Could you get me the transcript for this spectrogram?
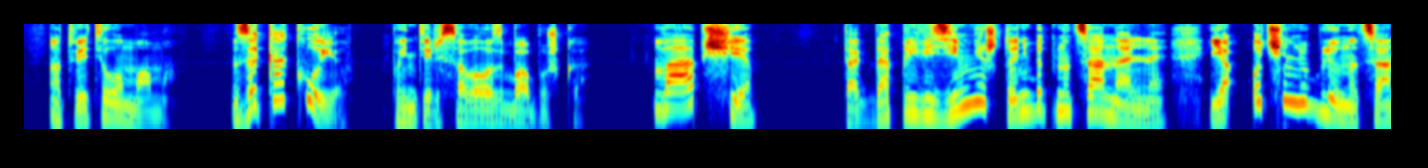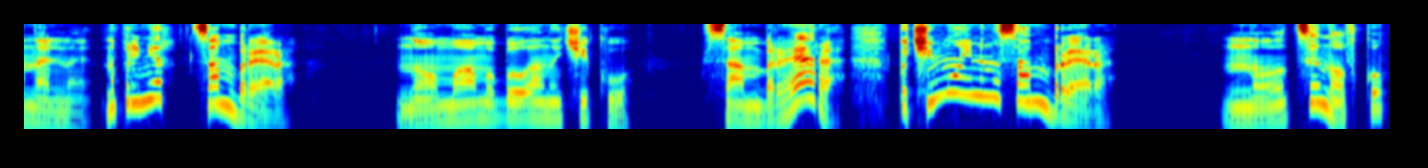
— ответила мама. «За какую?» — поинтересовалась бабушка. «Вообще». «Тогда привези мне что-нибудь национальное. Я очень люблю национальное. Например, самбреро». Но мама была на чеку. «Самбреро? Почему именно самбреро?» «Ну, циновку.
